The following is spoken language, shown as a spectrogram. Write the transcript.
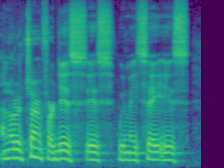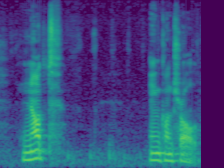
Another term for this is, we may say, is not in control.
